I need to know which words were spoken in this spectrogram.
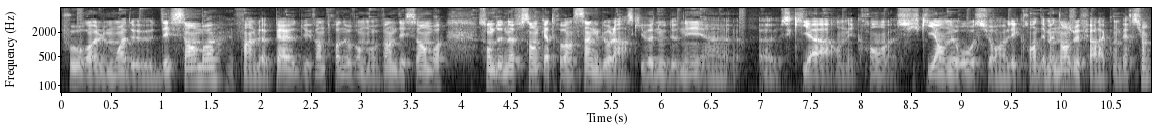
pour le mois de décembre, enfin la période du 23 novembre au 20 décembre, sont de 985 dollars, ce qui va nous donner euh, ce qu'il y a en écran, ce qu'il y a en euros sur l'écran dès maintenant. Je vais faire la conversion.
